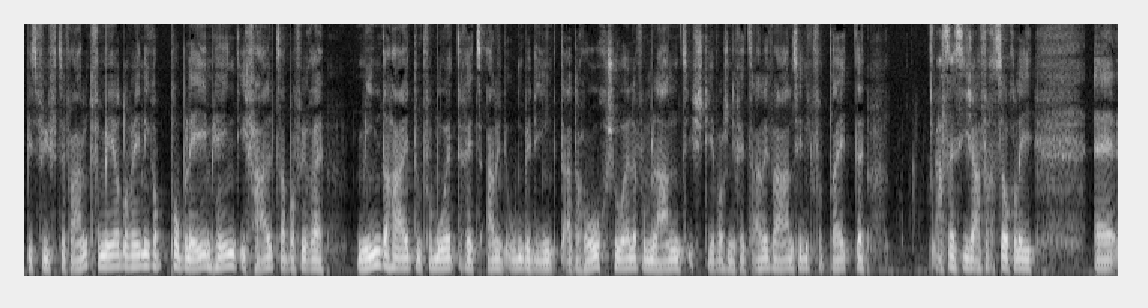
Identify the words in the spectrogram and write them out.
bis 15 Franken mehr oder weniger Probleme haben. Ich halte es aber für eine Minderheit und vermutlich jetzt auch nicht unbedingt an den Hochschulen vom Land ist die wahrscheinlich jetzt auch nicht wahnsinnig vertreten. Also es ist einfach so ein bisschen, äh,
